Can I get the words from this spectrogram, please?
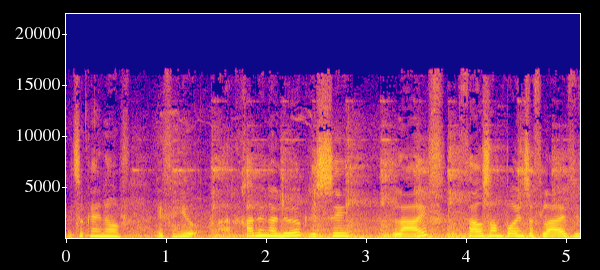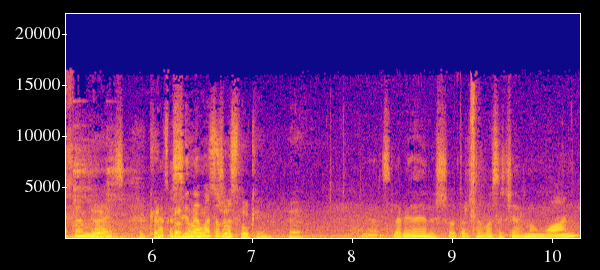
It's a kind of if you are having a look, you see life, thousand points of life, different Yeah. lights. You can Like a hours just looking. Yeah. Yes, La vida de los otros. There was a German one,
